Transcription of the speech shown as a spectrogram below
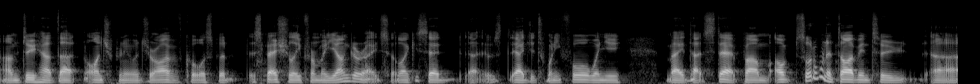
um, do have that entrepreneurial drive, of course, but especially from a younger age. So, like you said, uh, it was the age of 24 when you made that step. Um, I sort of want to dive into, uh,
